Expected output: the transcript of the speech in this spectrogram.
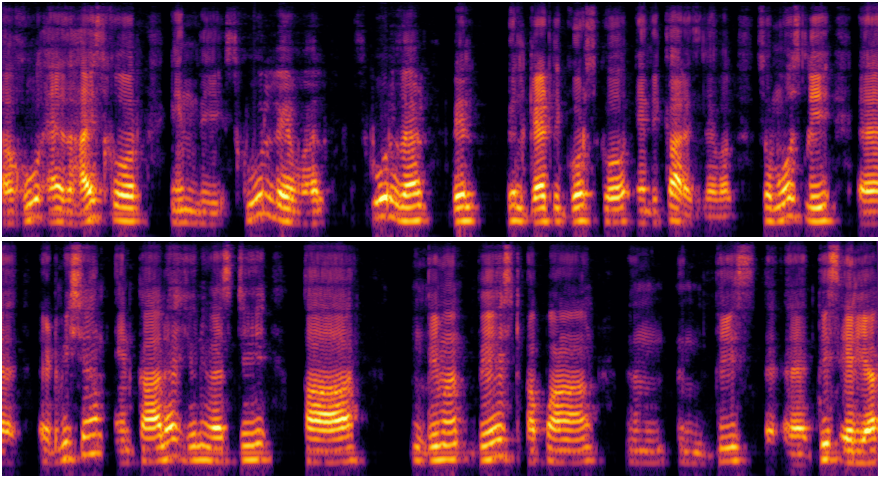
uh, who has a high score in the school level, school result will will get the good score in the college level. So mostly uh, admission in college, university are based upon um, um, this uh, this area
